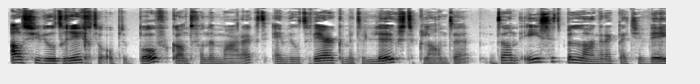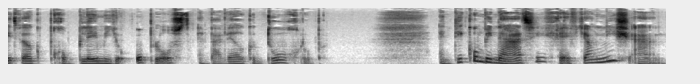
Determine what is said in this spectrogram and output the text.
Als je wilt richten op de bovenkant van de markt en wilt werken met de leukste klanten, dan is het belangrijk dat je weet welke problemen je oplost en bij welke doelgroep. En die combinatie geeft jouw niche aan.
